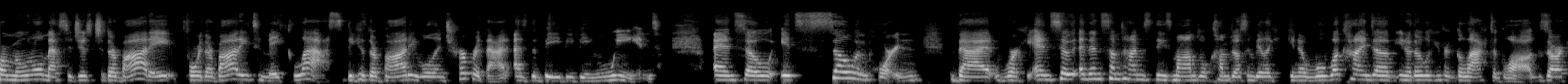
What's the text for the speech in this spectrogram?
hormonal messages to their body for their body to make less because their body will interpret that as the baby being weaned. And so it's so important that work. And so, and then sometimes these moms will come to us and be like, you know, well, what kind of, you know, they're looking for galactagogues or,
